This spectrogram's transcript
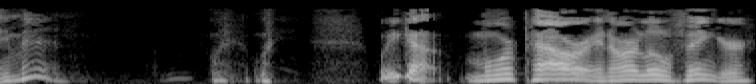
Amen. We, got more power in our little finger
